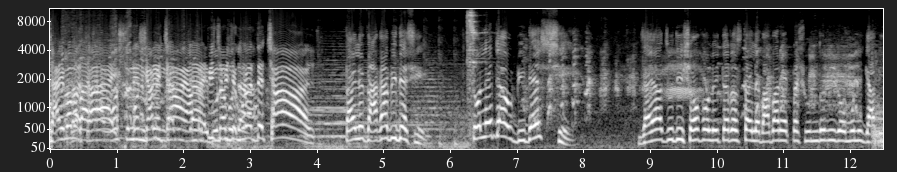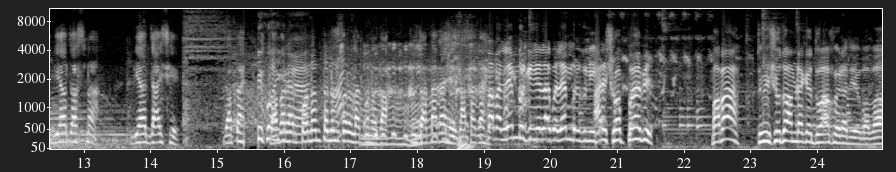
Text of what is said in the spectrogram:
চাই। বাবা চাই। অস্ট্রেলিয়ান গাড়ি চাই। আমরা পিছে পিছে। ঘুরাতে চাই। তাইলে জাগা বিদেশে। চলে যাও বিদেশে। যায়া যদি সফল হইতারস তাইলে বাবার একটা সুন্দরী রমণী গাবি দিয়া যাস না দিয়া যাইছে। যাতা বাবার আর প্রণাম টনাম করা লাগবো না যা তুই যাতা গাহে যাতা গাহে। বাবা ল্যাম্বরগিনি লাগবে ল্যাম্বরগিনি আরে সব পাবি। বাবা তুমি শুধু আমরাকে দোয়া দিও বাবা।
